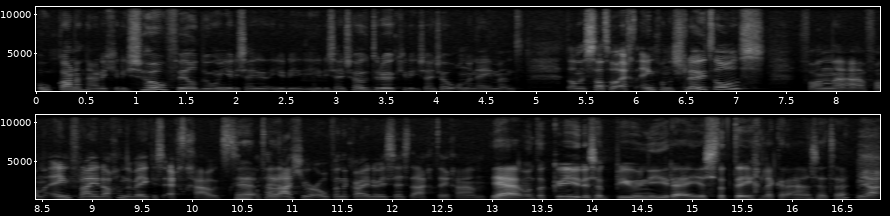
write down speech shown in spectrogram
hoe kan het nou dat jullie zoveel doen? Jullie zijn, jullie, jullie zijn zo druk, jullie zijn zo ondernemend. Dan is dat wel echt een van de sleutels van, uh, van één vrije dag in de week is echt goud. want dan laat je weer op en dan kan je er weer zes dagen tegenaan. Ja, want dan kun je dus ook pionieren en je strategie lekker aanzetten. Ja.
